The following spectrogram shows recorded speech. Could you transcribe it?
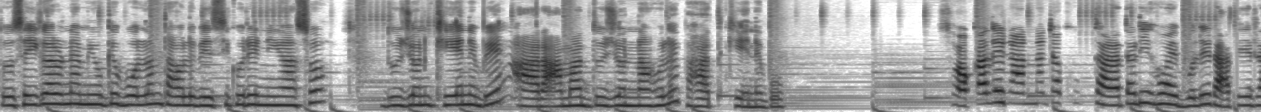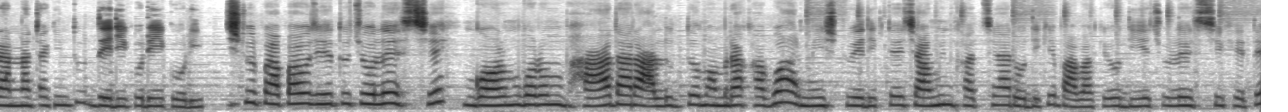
তো সেই কারণে আমি ওকে বললাম, তাহলে বেশি করে নিয়ে আসো। দুজন খেয়ে নেবে আর আমার দুজন না হলে ভাত খেয়ে নেব। সকালের রান্নাটা খুব তাড়াতাড়ি হয় বলে রাতের রান্নাটা কিন্তু দেরি করেই করি। মিষ্টুর পাপাও যেহেতু চলে এসছে, গরম গরম ভাত আর আলুর দম আমরা খাব আর মিষ্টু এদিকটায় চাউমিন খাচ্ছে আর ওদিকে বাবাকেও দিয়ে চলে এসছি খেতে।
